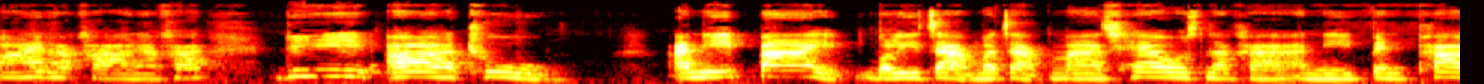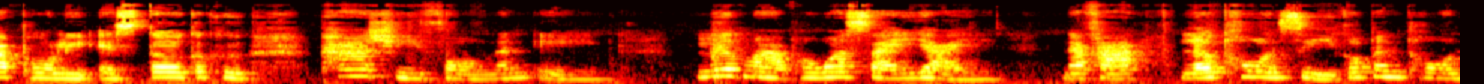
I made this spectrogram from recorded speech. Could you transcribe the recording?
ป้ายราคานะคะ DR2 อันนี้ป้ายบริจาคมาจาก Marshalls นะคะ อันนี้เป็นผ้าโพลีเอสเตอร์ก็คือผ้าชีฟองนั่นเอง เลือกมาเพราะว่าไซส์ใหญ่นะคะ แล้วโทนสีก็เป็นโทน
